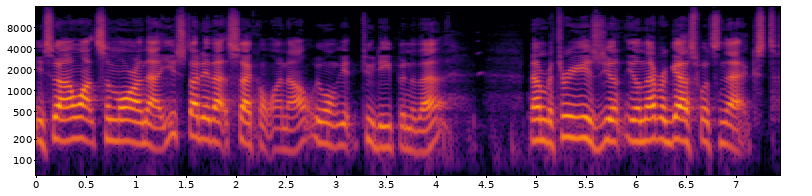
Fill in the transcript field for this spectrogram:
You say, I want some more on that. You study that second one out. We won't get too deep into that. Number three is you'll, you'll never guess what's next.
